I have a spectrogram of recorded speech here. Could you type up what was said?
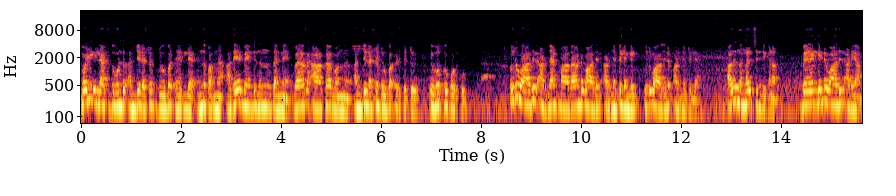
വഴി ഇല്ലാത്തതുകൊണ്ട് അഞ്ചു ലക്ഷം രൂപ തരില്ല എന്ന് പറഞ്ഞ അതേ ബാങ്കിൽ നിന്ന് തന്നെ വേറെ ആൾക്കാർ വന്ന് അഞ്ചു ലക്ഷം രൂപ എടുത്തിട്ട് ഇവർക്ക് കൊടുക്കും. ഒരു വാതിൽ അടഞ്ഞാൽ മാതാവിന്റെ വാതിൽ അടഞ്ഞിട്ടില്ലെങ്കിൽ ഒരു വാതിലും അടഞ്ഞിട്ടില്ല. അത് നിങ്ങൾ ചിന്തിക്കണം. ബാങ്കിന്റെ വാതിൽ അടയാം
